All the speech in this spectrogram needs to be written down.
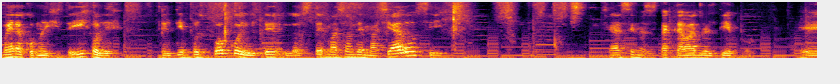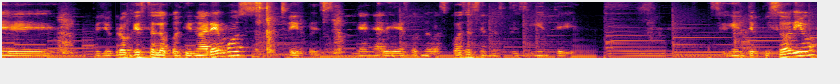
bueno, como dijiste, híjole, el tiempo es poco y los temas son demasiados y ya se nos está acabando el tiempo. Eh, pues yo creo que esto lo continuaremos y pues le añadiremos nuevas cosas en nuestro siguiente, siguiente episodio.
